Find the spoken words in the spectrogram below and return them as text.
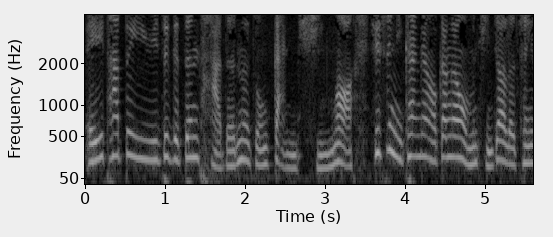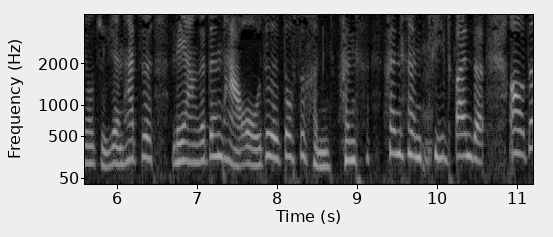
诶，他对于这个灯塔的那种感情哦，其实。是你看看哦，刚刚我们请教了陈友主任，他这两个灯塔哦，这个都是很 很很很极端的哦，这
